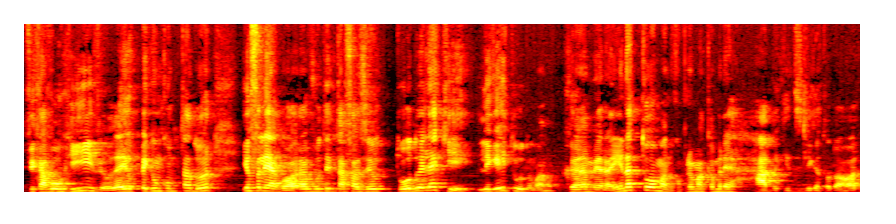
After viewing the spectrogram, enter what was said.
ficava horrível. Daí eu peguei um computador e eu falei, agora eu vou tentar fazer todo ele aqui. Liguei tudo, mano. Câmera, ainda tô, mano. Comprei uma câmera errada que desliga toda hora.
